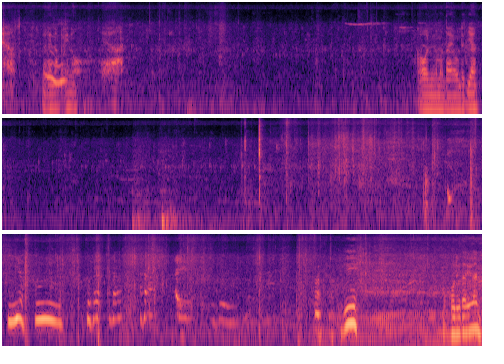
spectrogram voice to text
Ayan, lagay ng pain oh. Ayan. Kauli naman tayo ulit yan. Yahoo. Sige. Makuli tayo yan.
